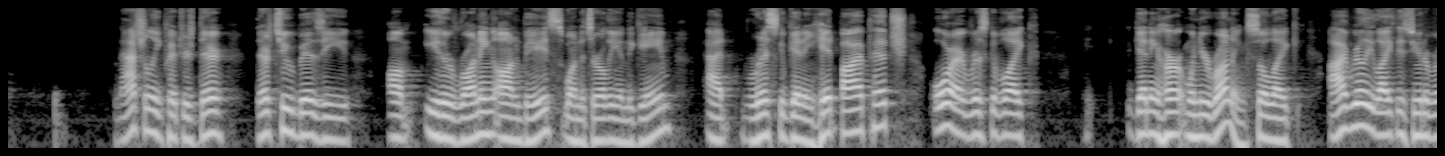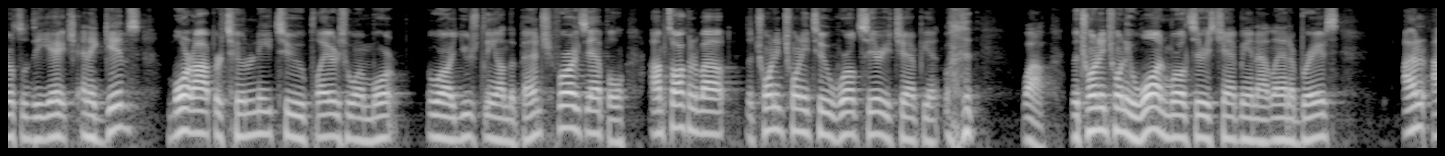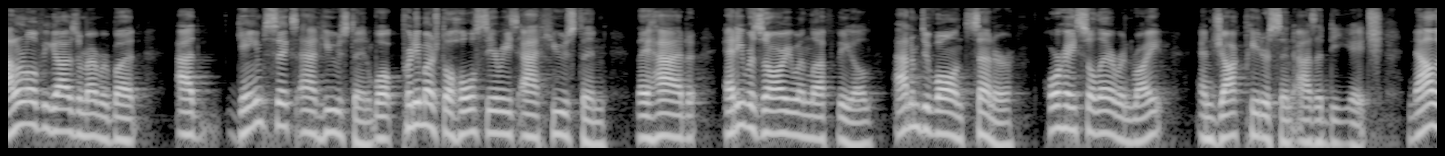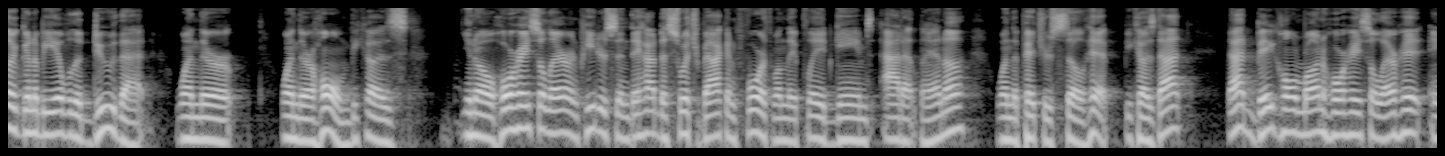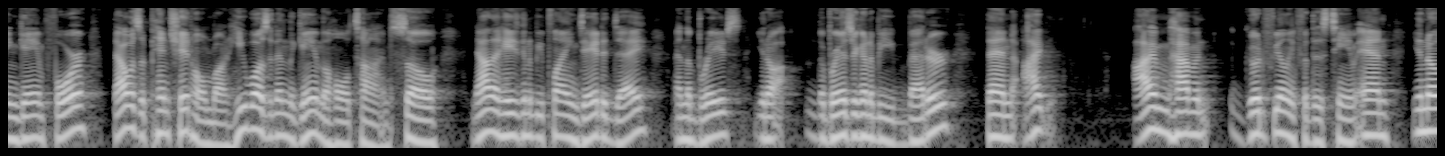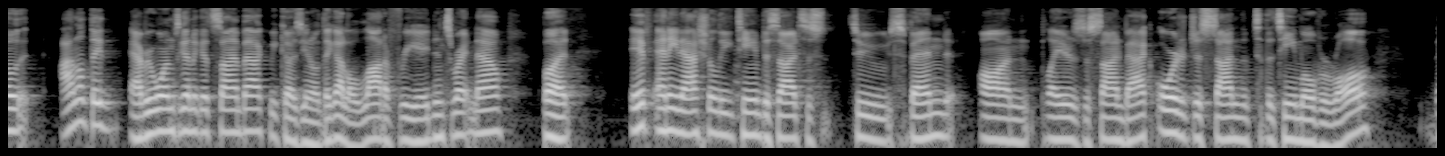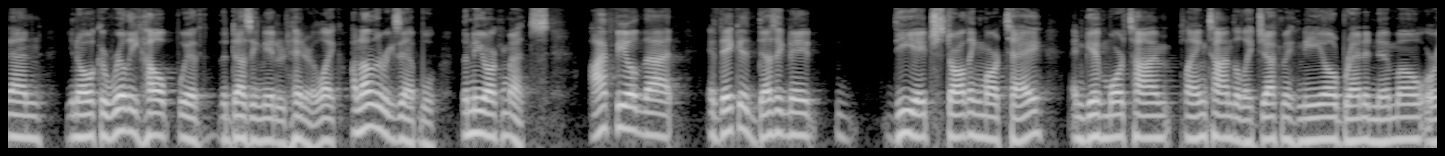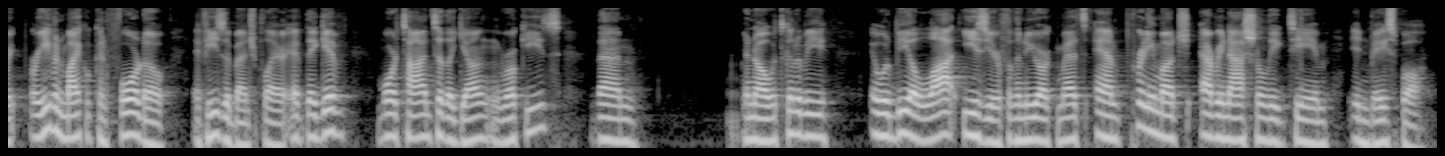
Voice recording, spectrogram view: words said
National League pitchers, they're they're too busy um either running on base when it's early in the game at risk of getting hit by a pitch or at risk of like getting hurt when you're running. So like I really like this universal DH and it gives more opportunity to players who are more who are usually on the bench. For example, I'm talking about the 2022 World Series champion. wow, the 2021 World Series champion Atlanta Braves. I don't, I don't know if you guys remember, but at Game Six at Houston, well, pretty much the whole series at Houston, they had Eddie Rosario in left field, Adam Duvall in center, Jorge Soler in right, and Joc Pederson as a DH. Now they're going to be able to do that when they're when they're home because you know Jorge Soler and Pederson they had to switch back and forth when they played games at Atlanta when the pitchers still hit because that that big home run Jorge Soler hit in game 4 that was a pinch hit home run. He wasn't in the game the whole time. So now that he's going to be playing day to day and the Braves you know the Braves are going to be better then I I'm having good feeling for this team. And you know I don't think everyone's going to get signed back because, you know, they got a lot of free agents right now. But if any National League team decides to, to spend on players to sign back or to just sign them to the team overall, then, you know, it could really help with the designated hitter. Like another example, the New York Mets. I feel that if they could designate DH Starling Marte and give more time, playing time to like Jeff McNeil, Brandon Nimmo, or, or even Michael Conforto – if he's a bench player. If they give more time to the young rookies, then you know it's going to be it would be a lot easier for the New York Mets and pretty much every National League team in baseball.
